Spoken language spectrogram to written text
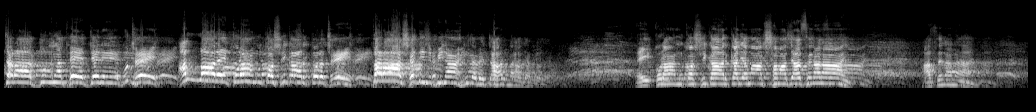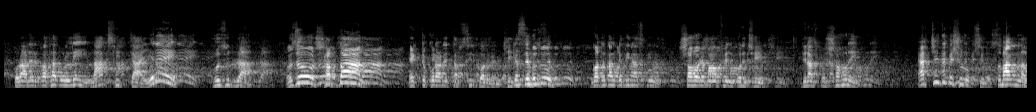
যারা দুনিয়াতে জেনে বুঝে আল্লাহর এই কোরআনকে অস্বীকার করেছে, তারা সেদিন বিনা হিসাবে জাহান্নামে যাবে। এই কোরআনকে অস্বীকারকারী আমার সমাজে আছে না নাই? আছে না নাই? কোরআনের কথা বললি, লাখ শিক্ষায় এরে, হুজুররা, হুজুর, সাবধান। একটু কোরআনের তাফসীর করবেন, ঠিক আছে হুজুর? গতকালকে দিনাজপুর শহরে মাহফিল করেছে। দিনাজপুর শহরে এর চেয়ে বেশি লোক ছিল, সুবহানাল্লাহ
